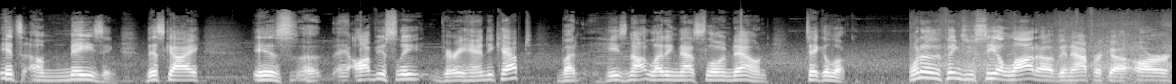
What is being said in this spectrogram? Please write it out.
it's amazing. This guy is uh, obviously very handicapped, but he's not letting that slow him down. Take a look. One of the things you see a lot of in Africa are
